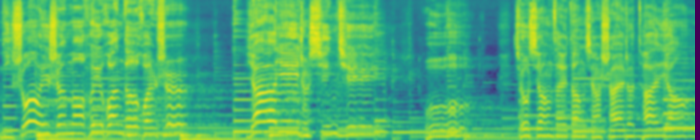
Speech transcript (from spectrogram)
你说为什么会患得患失，压抑着心情？呜，就像在当下晒着太阳。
